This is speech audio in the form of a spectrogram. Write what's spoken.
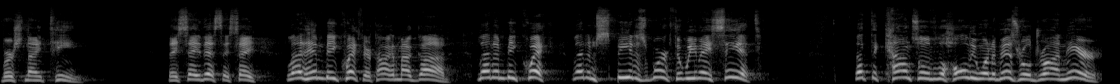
Verse 19. They say this they say, Let him be quick. They're talking about God. Let him be quick. Let him speed his work that we may see it. Let the counsel of the Holy One of Israel draw near.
